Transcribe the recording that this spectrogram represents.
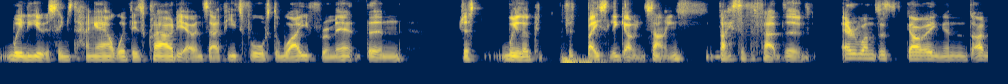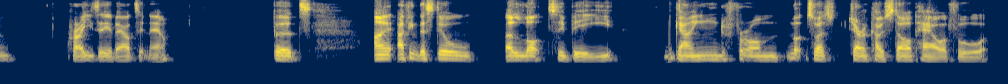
Willie Uta seems to hang out with is Claudio, and so if he's forced away from it, then just Wheeler just basically go insane based on the fact that everyone's just going and I'm crazy about it now. But I, I think there's still a lot to be gained from not so much Jericho star power for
